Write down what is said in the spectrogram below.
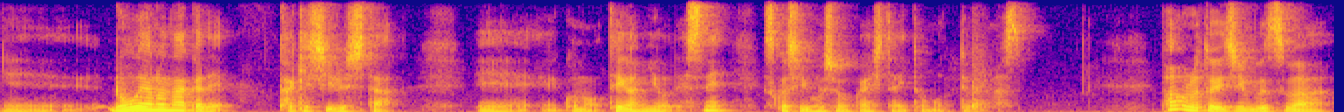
えー、牢屋の中で書き記した、えー、この手紙をですね、少しご紹介したいと思っております。パウロという人物は、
